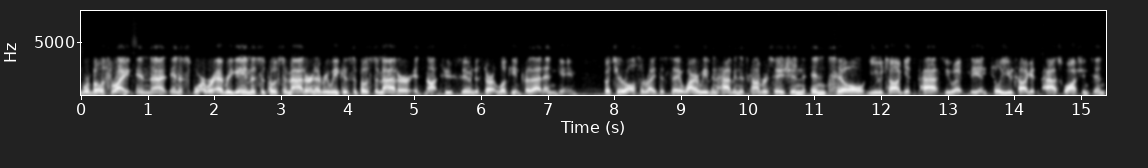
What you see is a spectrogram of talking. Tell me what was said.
we're both right in that in a sport where every game is supposed to matter and every week is supposed to matter, it's not too soon to start looking for that end game. But you're also right to say, why are we even having this conversation until Utah gets past USC, until Utah gets past Washington,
